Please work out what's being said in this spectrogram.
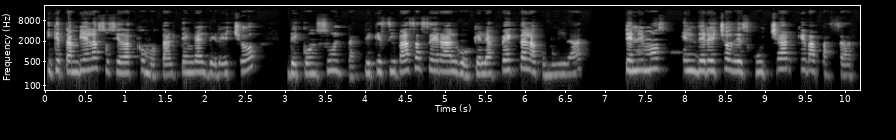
y que también la sociedad como tal tenga el derecho de consulta, de que si vas a hacer algo que le afecta a la comunidad, tenemos el derecho de escuchar qué va a pasar,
